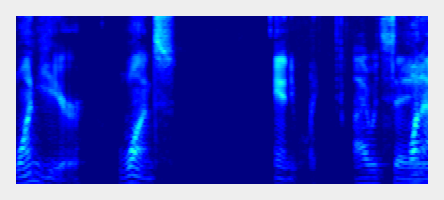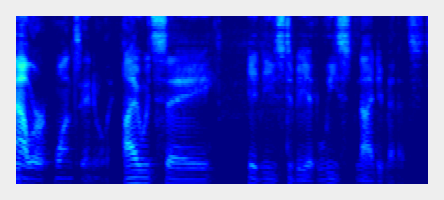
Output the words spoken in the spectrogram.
one year, once, annually? I would say One hour once annually. I would say it needs to be at least ninety minutes.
